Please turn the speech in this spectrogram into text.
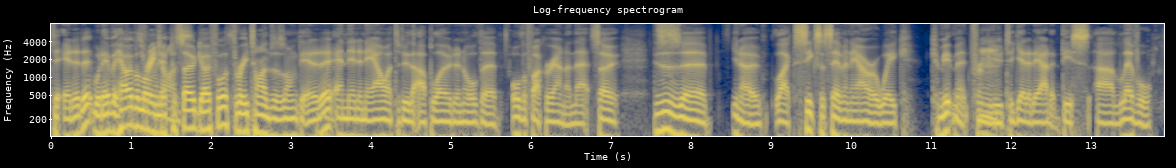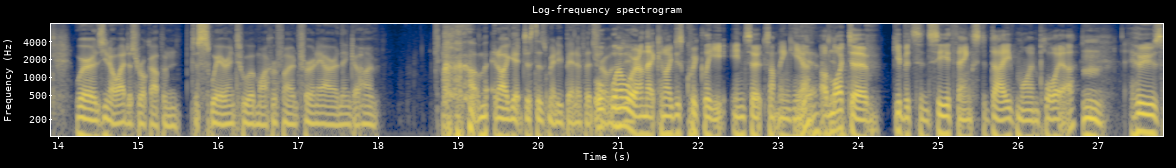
to edit it, whatever, however long Three an times. episode go for, three times as long to edit it, and then an hour to do the upload and all the all the fuck around on that. So this is a you know like six or seven hour a week commitment from you to get it out at this uh, level, whereas you know I just rock up and just swear into a microphone for an hour and then go home. um, and I get just as many benefits Well, from it. while we're on that, can I just quickly insert something here? Yeah, I'd like to give a sincere thanks to Dave, my employer, Mm. Who's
